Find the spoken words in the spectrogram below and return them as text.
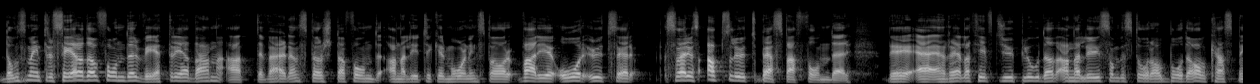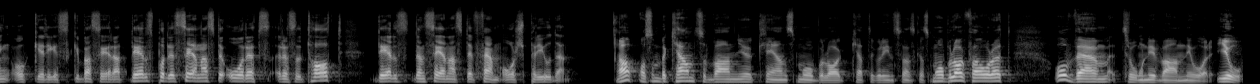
De som är intresserade av fonder vet redan att världens största fondanalytiker Morningstar varje år utser Sveriges absolut bästa fonder. Det är en relativt djuplodad analys som består av både avkastning och risk baserat dels på det senaste årets resultat, dels den senaste femårsperioden. Ja, och som bekant så vann ju Klients småbolag kategorin svenska småbolag förra året. Och vem tror ni vann i år? Jo,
